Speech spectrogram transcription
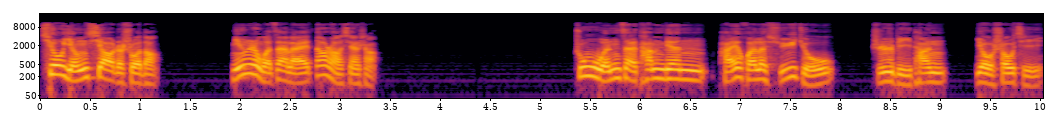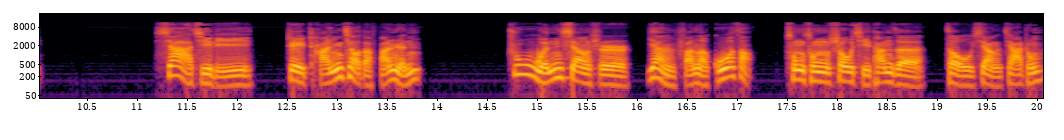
秋莹笑着说道：“明日我再来叨扰先生。”朱文在摊边徘徊了许久，执笔摊又收起。夏季里，这蝉叫的烦人。朱文像是厌烦了聒噪，匆匆收起摊子，走向家中。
